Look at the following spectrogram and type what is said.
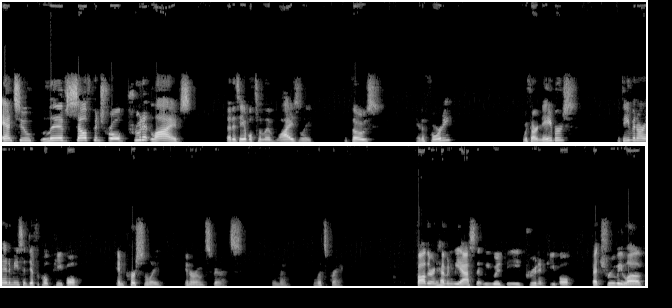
and to live self controlled, prudent lives that is able to live wisely with those in authority, with our neighbors, with even our enemies and difficult people and personally in our own spirits. Amen. Let's pray. Father in heaven, we ask that we would be prudent people that truly love,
